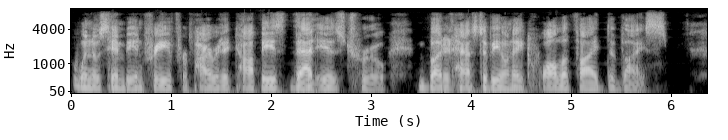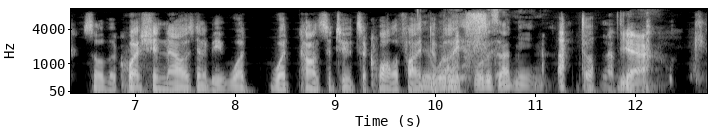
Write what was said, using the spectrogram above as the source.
Windows 10 being free for pirated copies. That is true, but it has to be on a qualified device. So the question now is going to be what what constitutes a qualified Yeah, device? is, what does that mean? I don't know. Yeah.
